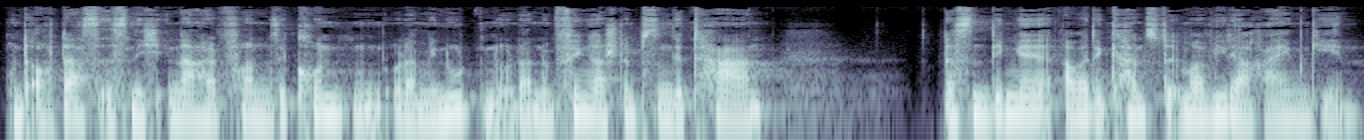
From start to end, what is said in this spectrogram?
Und auch das ist nicht innerhalb von Sekunden oder Minuten oder einem Fingerschnipsen getan. Das sind Dinge, aber die kannst du immer wieder reingehen.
